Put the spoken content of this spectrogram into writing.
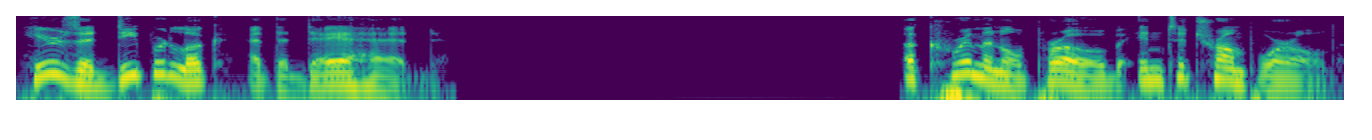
here's a deeper look at the day ahead. A criminal probe into Trump world.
